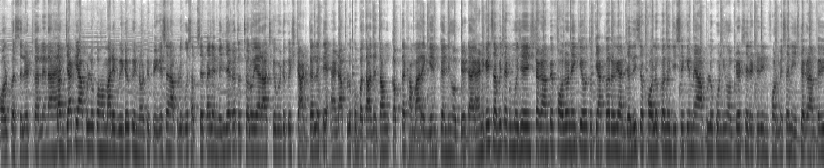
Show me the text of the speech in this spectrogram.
ऑल पर सिलेक्ट कर लेना है। तब जाके आप लोग को हमारे वीडियो की नोटिफिकेशन आप लोग को सबसे पहले मिल जाएगा। तो चलो यार, आज के वीडियो को स्टार्ट कर लेते हैं। एंड आप लोग को बता देता हूँ कब तक हमारे गेम का न्यू अपडेट आएगा। एंड कहीं अभी तक मुझे इंस्टाग्राम पे फॉलो नहीं किया हो तो क्या करो यार, जल्दी से फॉलो कर लो, जिससे कि मैं आप लोग को न्यू अपडेट से रिलेटेड इन्फॉर्मेशन इंस्टाग्राम पे भी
